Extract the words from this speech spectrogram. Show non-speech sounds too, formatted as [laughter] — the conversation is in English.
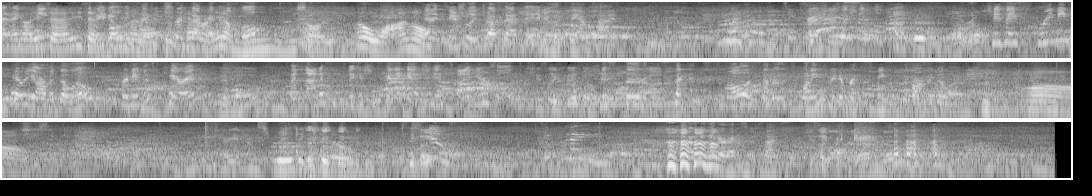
but I 呢 think 只呢只 we've 点 only 嘅 had to 叫 trim back Karen，a 呢只 couple, 五五岁喺度玩 and 喎。 it's usually just at the annual exam time. Yeah, which is cool dog. Oh, really? She's a screaming hairy armadillo. Her name is Karen, Bibbo. and that is as big as she's gonna get. She is five years old. She's like Bibbo She's from the Alvarado. second smallest out of the 23 different species of armadillos. [laughs] 哇 She's so cute. There you go. it's really cute。 Sit down. [laughs] Exercise. She's like,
